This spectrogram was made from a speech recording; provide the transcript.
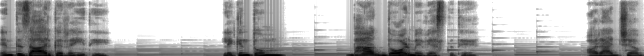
इंतज़ार कर रही थी। लेकिन तुम भाग दौड़ में व्यस्त थे। और आज जब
